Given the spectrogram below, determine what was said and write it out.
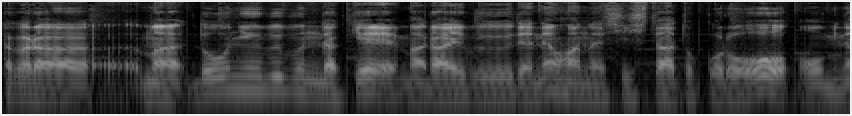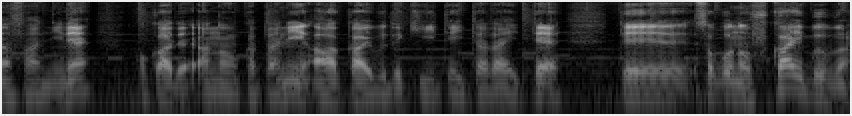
だからまあ導入部分だけ、まあ、ライブでねお話ししたところを皆さんにね他であの方にアーカイブで聞いていただいてでそこの深い部分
